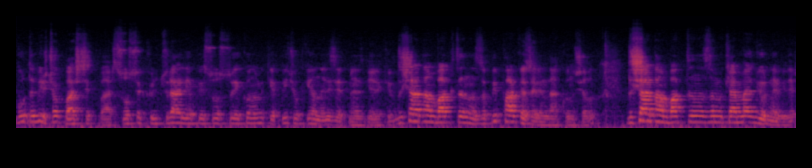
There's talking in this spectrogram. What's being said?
Burada birçok başlık var. Sosyokültürel yapıyı, sosyoekonomik yapıyı çok iyi analiz etmeniz gerekir. Dışarıdan baktığınızda bir park özelinden konuşalım. Dışarıdan baktığınızda mükemmel görünebilir.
